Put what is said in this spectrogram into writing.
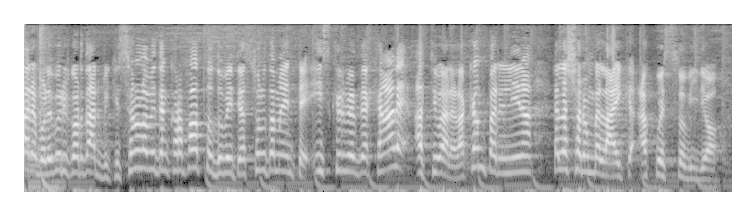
Cominciare volevo ricordarvi che se non l'avete ancora fatto dovete assolutamente iscrivervi al canale, attivare la campanellina e lasciare un bel like a questo video.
